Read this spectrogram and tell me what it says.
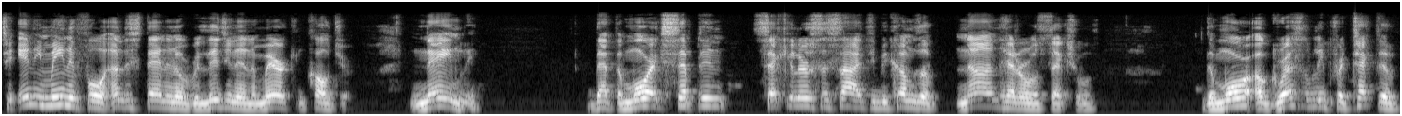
to any meaningful understanding of religion in American culture. Namely, that the more accepting secular society becomes of non heterosexuals, the more aggressively protective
